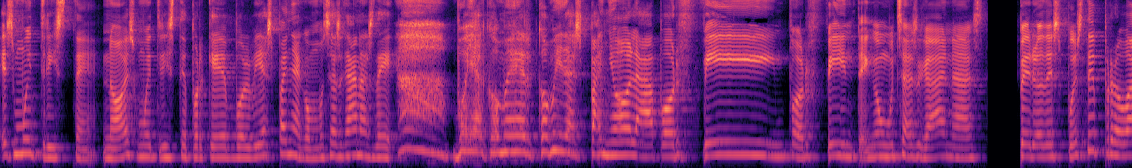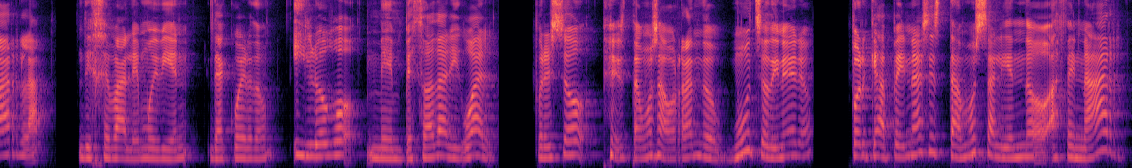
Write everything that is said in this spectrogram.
Es muy triste, ¿no? Es muy triste porque volví a España con muchas ganas de ¡Ah! voy a comer comida española, por fin, por fin, tengo muchas ganas. Pero después de probarla, dije, vale, muy bien, de acuerdo. Y luego me empezó a dar igual. Por eso estamos ahorrando mucho dinero, porque apenas estamos saliendo a cenar.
